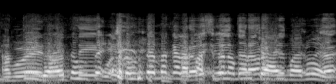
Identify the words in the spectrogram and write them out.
Antigua, bueno, esto, antigua. Es un, esto, es un, tema que le apasiona Víctor, mucho a Emanuel. Ah,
